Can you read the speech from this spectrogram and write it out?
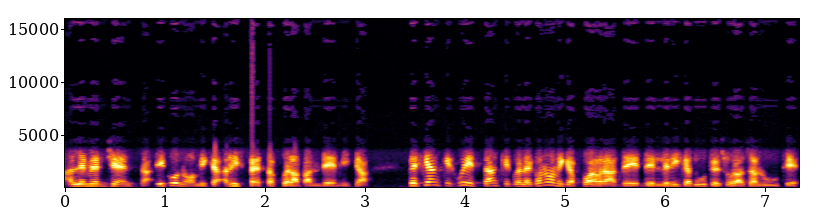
all'emergenza economica rispetto a quella pandemica. Perché anche questa, anche quella economica, poi avrà de- delle ricadute sulla salute.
